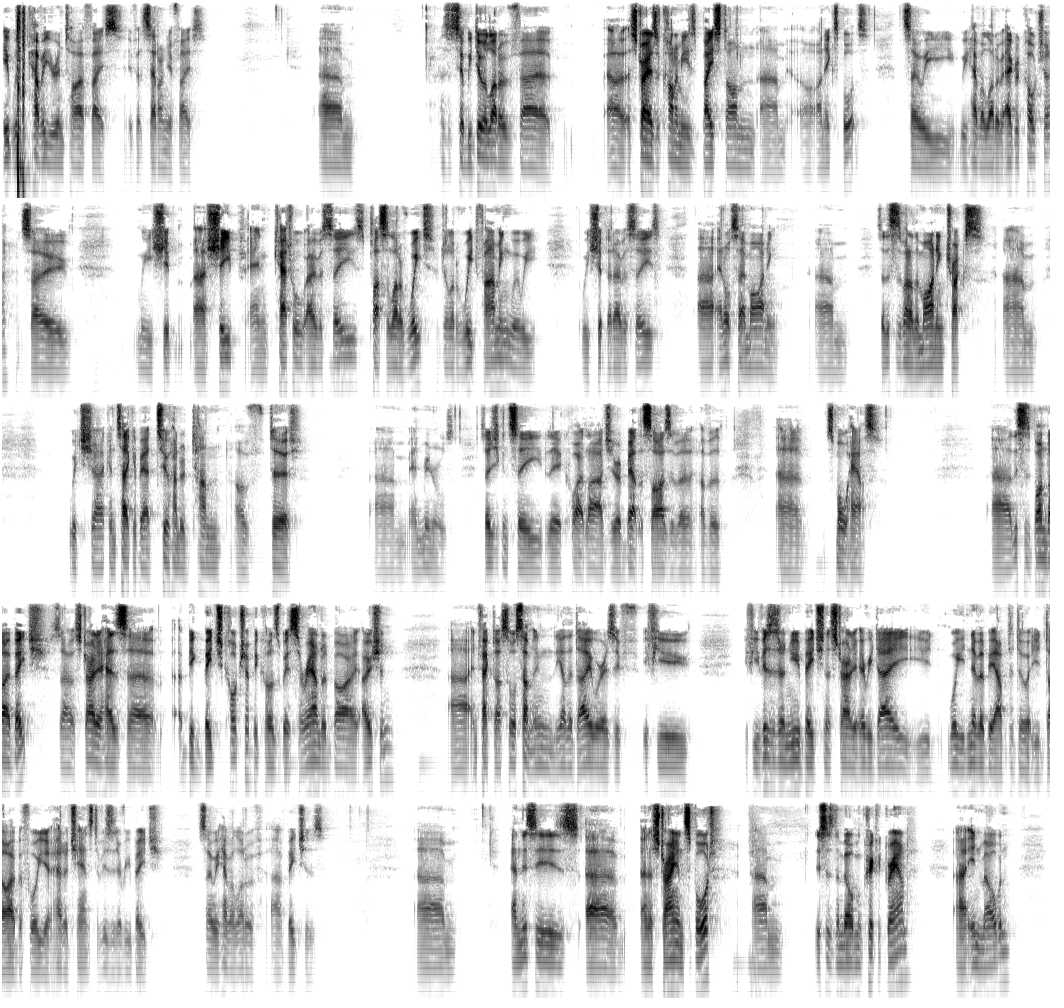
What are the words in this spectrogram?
it would cover your entire face if it sat on your face. Um, as I said, we do a lot of uh, Australia's economy is based on um, on exports, so we we have a lot of agriculture. So we ship uh, sheep and cattle overseas, plus a lot of wheat. We do a lot of wheat farming where we we ship that overseas, uh, and also mining. Um, so this is one of the mining trucks um, which uh, can take about 200 tonne of dirt um, and minerals. So as you can see, they're quite large. They're about the size of a, of a uh, small house. Uh, this is Bondi Beach. So Australia has a big beach culture because we're surrounded by ocean. Uh, in fact, I saw something the other day, whereas if, if you if you visit a new beach in Australia every day, you'd, well, you'd never be able to do it. You'd die before you had a chance to visit every beach. So we have a lot of uh, beaches. Um, and this is uh, an Australian sport. Um, this is the Melbourne Cricket Ground uh, in Melbourne.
